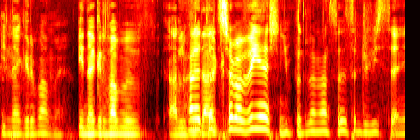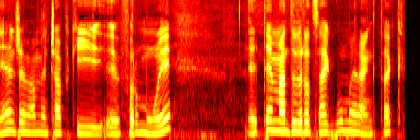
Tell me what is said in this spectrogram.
I nagrywamy. i nagrywamy, ale, Ale to trzeba wyjaśnić, bo dla nas to jest oczywiste, nie? że mamy czapki y, formuły. Y, Temat wraca jak bumerang, tak?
